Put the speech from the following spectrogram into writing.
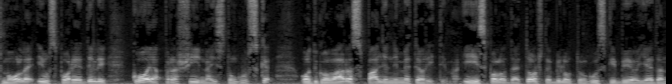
smole i usporedili koja prašina iz Tunguske odgovara spaljenim meteoritima. I ispalo da je to što je bilo u Tunguski bio jedan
